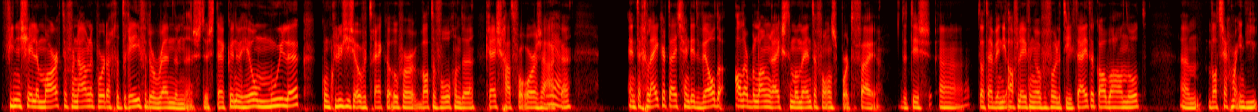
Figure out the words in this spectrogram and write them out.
financiële markten voornamelijk worden gedreven door randomness. Dus daar kunnen we heel moeilijk conclusies over trekken over wat de volgende crash gaat veroorzaken. Ja. En tegelijkertijd zijn dit wel de allerbelangrijkste momenten voor onze portefeuille. Dat, is, eh, dat hebben we in die aflevering over volatiliteit ook al behandeld. Ehm, wat zeg maar in die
